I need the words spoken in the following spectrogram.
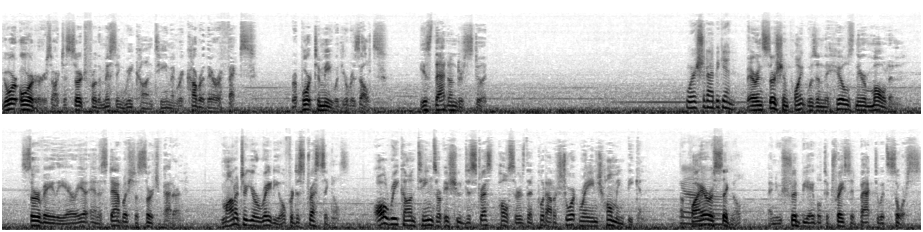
Your orders are to search for the missing recon team and recover their effects. Report to me with your results. Is that understood? Where should I begin? Their insertion point was in the hills near Malden. Survey the area and establish a search pattern. Monitor your radio for distress signals. All recon teams are issued distress pulsars that put out a short-range homing beacon. Acquire Yeah. a signal, and you should be able to trace it back to its source.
